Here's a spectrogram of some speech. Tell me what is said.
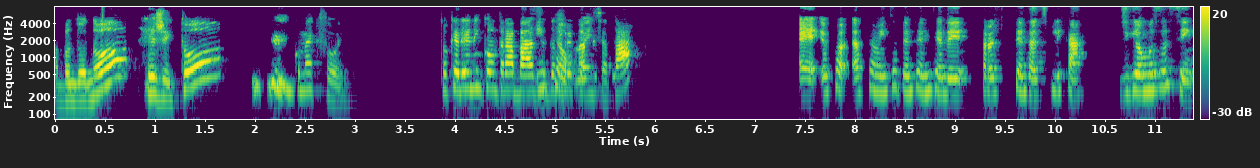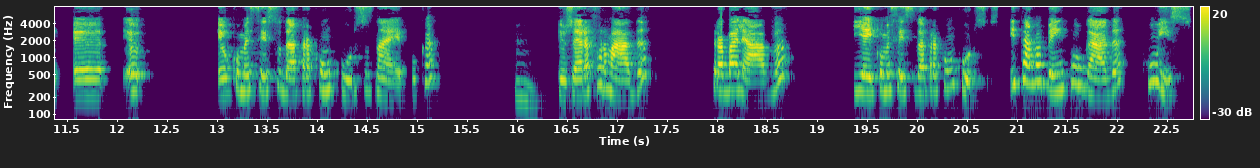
Abandonou? Rejeitou? Como é que foi? Tô querendo encontrar a base então, da frequência, tá? É, eu, eu também tô tentando entender para tentar te explicar. Digamos assim, é, eu, eu comecei a estudar para concursos na época. Hum. Eu já era formada, trabalhava e aí comecei a estudar para concursos. E estava bem empolgada com isso.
